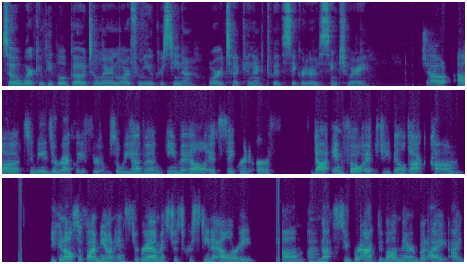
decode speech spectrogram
So, where can people go to learn more from you, Kristina, or to connect with Sacred Earth Sanctuary? Reach out uh, to me directly through. So, we have an email, it's sacredearth.info at gmail.com. You can also find me on Instagram. It's just Kristina Ellery. Um, I'm not super active on there, but I, I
